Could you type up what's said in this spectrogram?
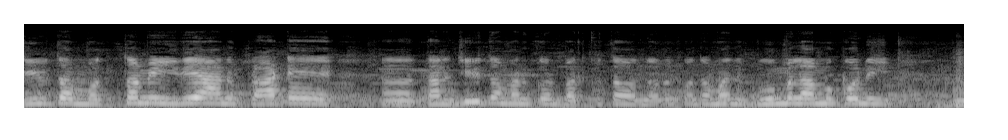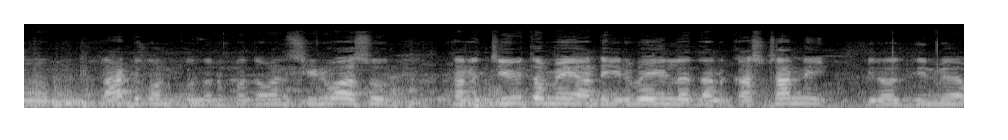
జీవితం మొత్తమే ఇదే అని ప్లాటే తన జీవితం అనుకొని బతుకుతూ ఉన్నారు. కొంతమంది భూములు అమ్ముకొని ప్లాట్ కొనుక్కున్నారు. కొంతమంది శ్రీనివాసు తన జీవితమే అంటే ఇరవై ఏళ్ళ తన కష్టాన్ని ఈరోజు దీని మీద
